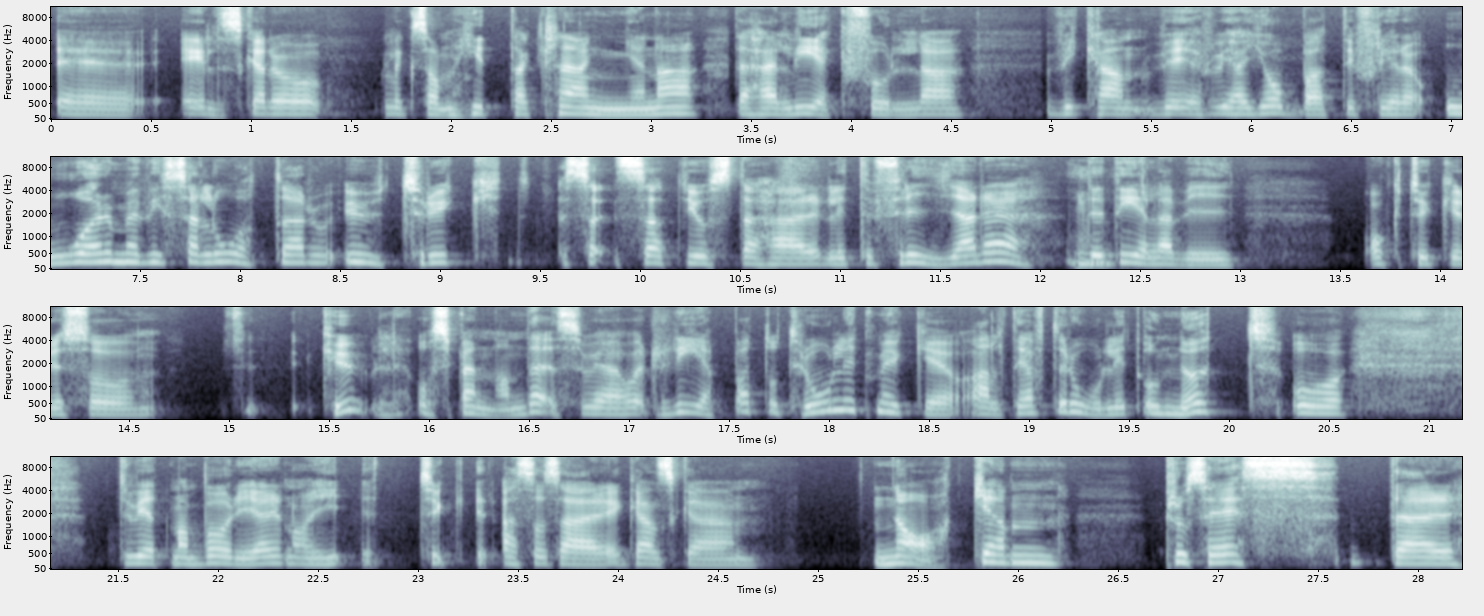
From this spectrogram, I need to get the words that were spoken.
eh, älskar att liksom hitta klangerna, det här lekfulla vi, kan, vi, vi har jobbat i flera år med vissa låtar och uttryck. Så, så att just det här lite friare, mm. det delar vi och tycker är så kul och spännande. Så vi har repat otroligt mycket och alltid haft roligt och nött. Och du vet man börjar i någon alltså så här, ganska naken process där,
